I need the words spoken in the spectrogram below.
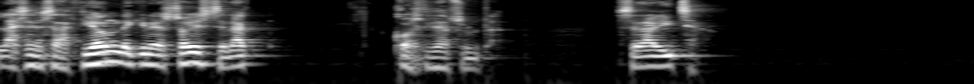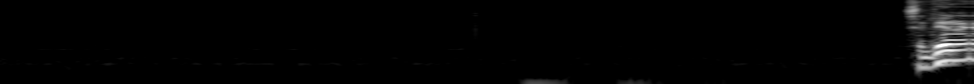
la sensación de quiénes sois será conciencia absoluta. Será dicha. ¿Se entiende?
